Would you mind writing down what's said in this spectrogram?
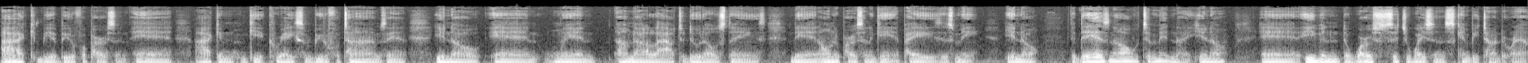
I can be a beautiful person and I can get create some beautiful times and you know and when I'm not allowed to do those things, then only person again pays is me, you know. the day is not over to midnight, you know, and even the worst situations can be turned around.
